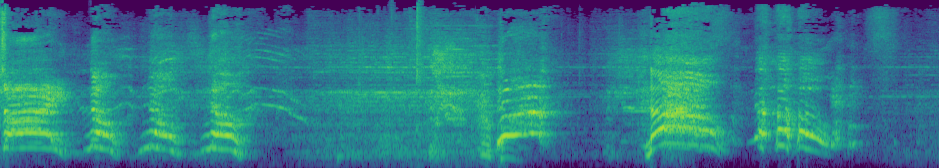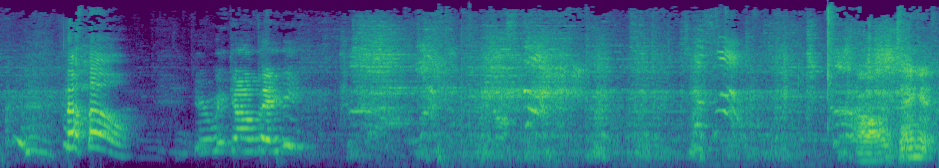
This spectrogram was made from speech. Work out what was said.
Die! No! No! No! No! No! No! Here we go, baby. Oh, dang it.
